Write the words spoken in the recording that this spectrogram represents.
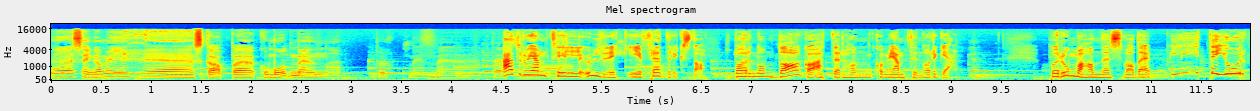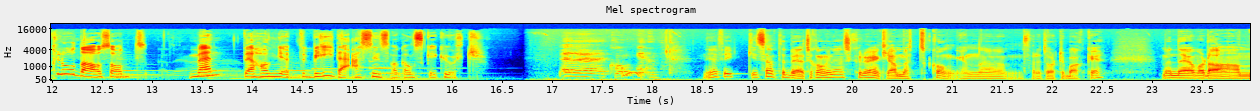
Her er senga mi, eh, skapet, kommoden min, pulten min med PC. Jeg dro hjem til Ulrik i Fredrikstad, bare noen dager etter han kom hjem til Norge. På rommet hans var det lite jordkloder og sånt, men det hang et bilde jeg syntes var ganske kult. Er det kongen? Jeg fikk sendt et brev til kongen. Jeg skulle jo egentlig ha møtt kongen eh, for et år tilbake. Men det var da han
